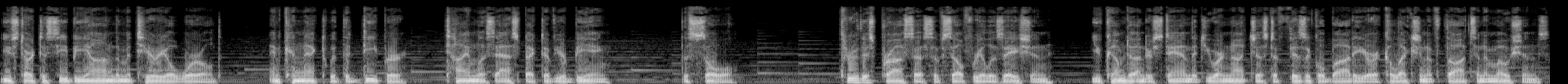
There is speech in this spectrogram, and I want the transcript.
You start to see beyond the material world and connect with the deeper, timeless aspect of your being, the soul. Through this process of self-realization, you come to understand that you are not just a physical body or a collection of thoughts and emotions,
